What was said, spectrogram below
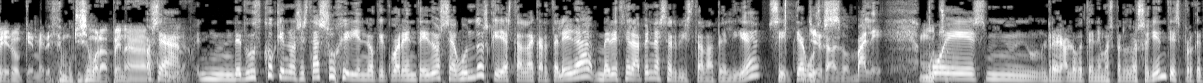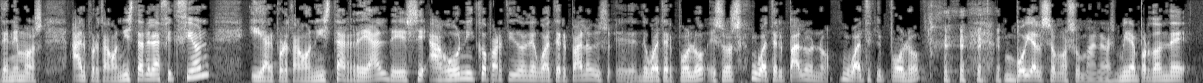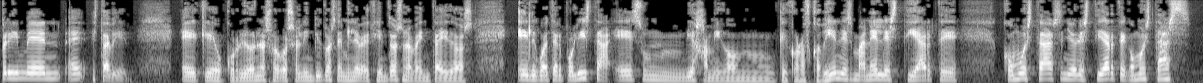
Pero que merece muchísimo la pena. O sea, Julia. mm, deduzco que nos estás sugiriendo que 42 segundos, que ya está en la cartelera, merece la pena ser vista la peli, ¿eh? Sí, te ha Yes. gustado. Vale. Mucho. Pues mm, regalo que tenemos para los oyentes, porque tenemos al protagonista de la ficción y al protagonista real de ese agónico partido de waterpolo, eh, de waterpolo, esos waterpolo no, waterpolo. Voy al Somos Humanos. Mira por dónde primen, ¿eh? está bien, eh, que ocurrió en los Juegos Olímpicos de 1992. El es un viejo amigo que conozco bien, es Manel Estiarte. ¿Cómo estás, señor Estiarte? ¿Cómo estás?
